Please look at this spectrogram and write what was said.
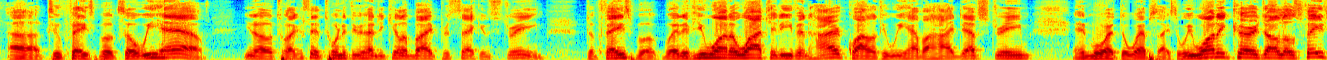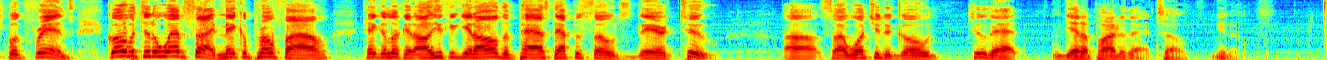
uh, to Facebook. So we have, you know, like I said, 2,300 kilobyte per second stream to Facebook. But if you want to watch it even higher quality, we have a high def stream and more at the website. So we want to encourage all those Facebook friends, go over to the website, make a profile, take a look at all. You can get all the past episodes there too. Uh, so I want you to go to that and get a part of that. So, you know.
